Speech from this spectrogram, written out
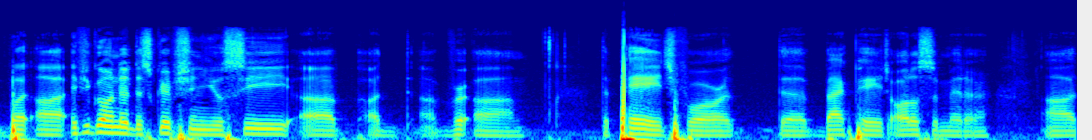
But uh, if you go in the description, you'll see uh, um, the page for the Backpage auto submitter. Uh,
